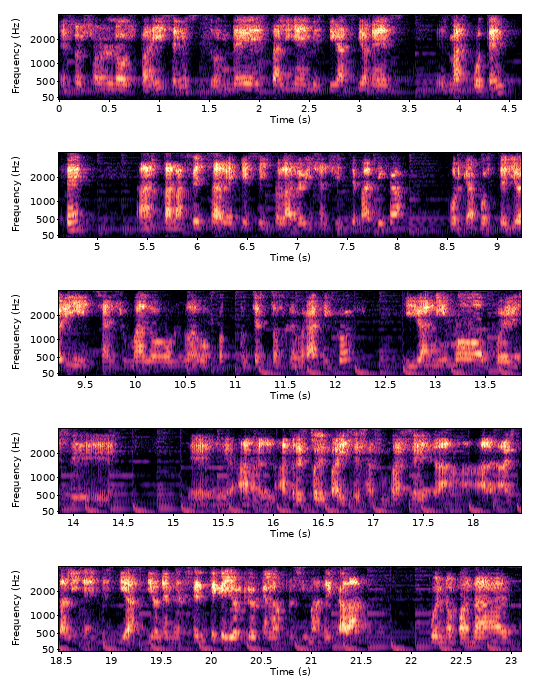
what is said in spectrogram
Esos son los países donde esta línea de investigación es, es más potente hasta la fecha de que se hizo la revisión sistemática porque a posteriori se han sumado nuevos contextos geográficos y yo animo pues, eh, eh, al, resto de países a sumarse a, esta línea de investigación emergente que yo creo que en la próxima década pues, nos va a dar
